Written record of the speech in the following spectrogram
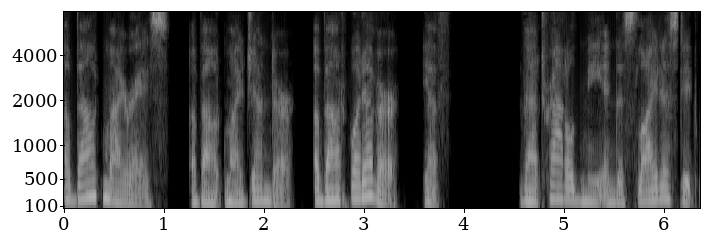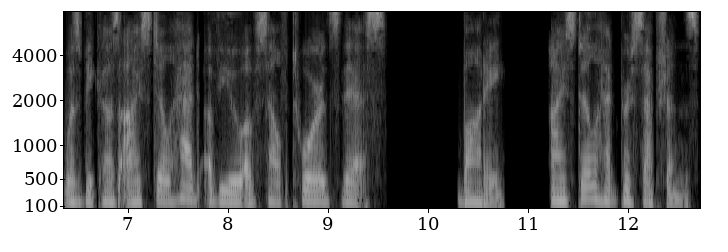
about my race, about my gender, about whatever, if that rattled me in the slightest it was because I still had a view of self towards this body. I still had perceptions,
